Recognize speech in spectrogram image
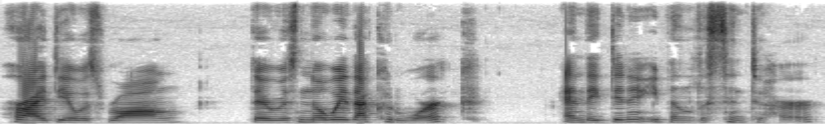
her idea was wrong. There was no way that could work. And they didn't even listen to her.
